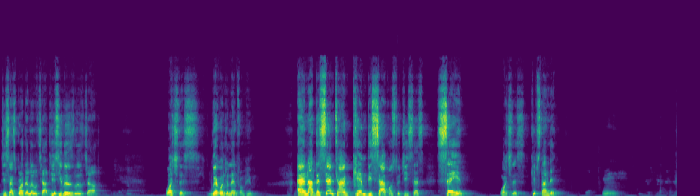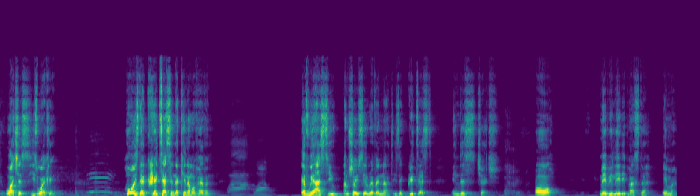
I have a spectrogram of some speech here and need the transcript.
Jesus brought the little child. Do you see this little child? Watch this. We are going to learn from him. And at the same time came disciples to Jesus saying, Watch this. Keep standing. Mm. Watch this. He's working. Who is the greatest in the kingdom of heaven? Wow. Wow. If we asked you, I'm sure you say Reverend Nat is the greatest in this church. Or maybe Lady Pastor Emma.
